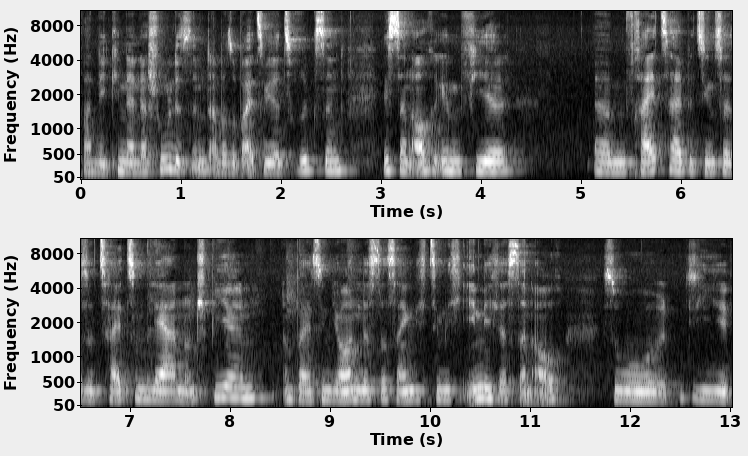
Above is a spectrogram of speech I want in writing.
wann die Kinder in der Schule sind, aber sobald sie wieder zurück sind, ist dann auch eben viel ähm, Freizeit bzw. Zeit zum Lernen und Spielen. Und bei Senioren ist das eigentlich ziemlich ähnlich, dass dann auch so die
